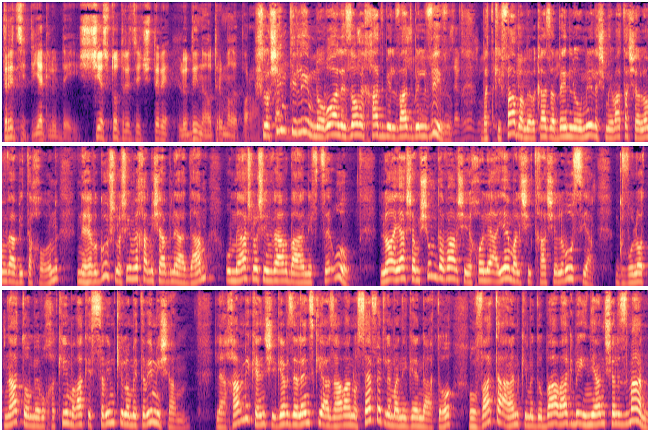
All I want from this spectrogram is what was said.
35 людей. Ще 134 людини отримали поранення. 30 טילים נורו על אזור אחד בלבד בלביב. בתקיפה במרכז הבינלאומי לשמירת השלום והביטחון נהרגו 35 בני אדם ו-134 נפצעו. לא היה שם שום דבר שיכול לאיים על שטחה של רוסיה. גבולות נאט"ו מרוחקים רק 20 קילומטרים משם. לאחר מכן שיגר זלנסקי אזהרה נוספת למנהיגי נאט"ו, ובה טען כי מדובר רק בעניין של זמן,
